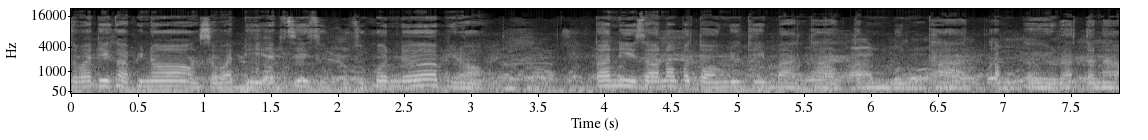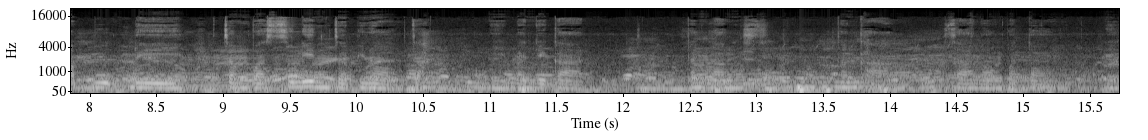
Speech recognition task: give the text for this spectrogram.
สวัสดีค่ะพี่น้อง สวัสดี FC สุขุสุขคนเด้อพี่น้อง ตอนนี้สาวน้องประตองอยู่ที่บ้านธาตุตำบลธาตุอำเภอรัตนบุรีจังหวัดสุรินทร์จ้ะพี่น้องจ้ะนี่บรรยากาศทั้งหลังทั้งขางสาวน้องประตองนี่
